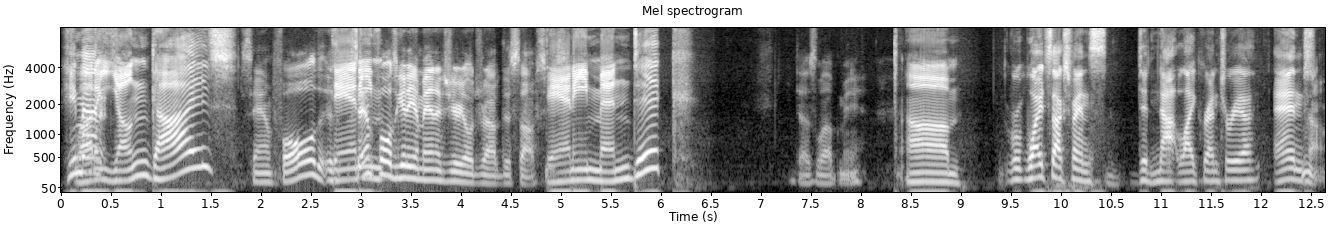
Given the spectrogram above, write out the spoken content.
he A lot of young guys? Sam Fuld. Danny- Sam Fuld's getting a managerial job this offseason. Danny Mendick? He does love me. Um, White Sox fans did not like Renteria, and No,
